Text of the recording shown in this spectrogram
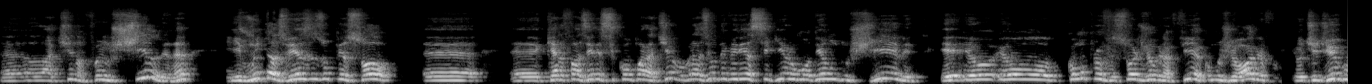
é, Latina foi o Chile, né? E muitas vezes o pessoal é, é, quer fazer esse comparativo. O Brasil deveria seguir o modelo do Chile. Eu, eu como professor de geografia, como geógrafo, eu te digo,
